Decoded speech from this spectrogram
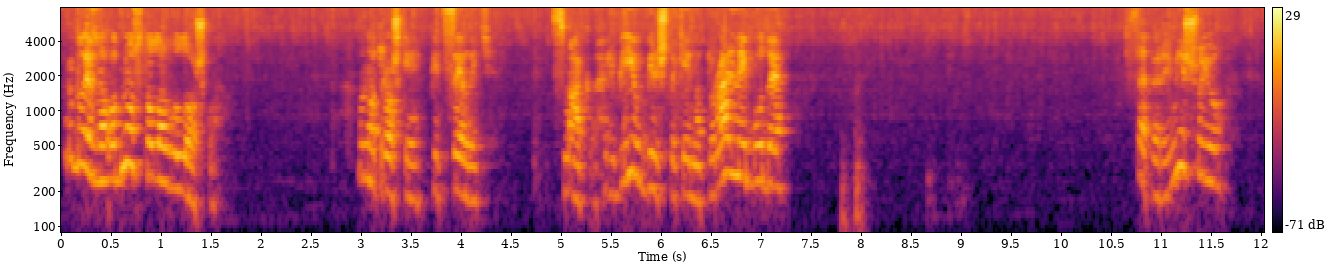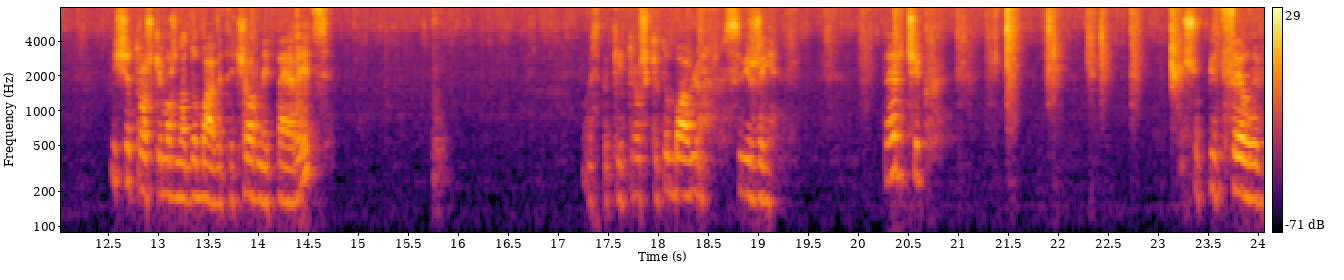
Приблизно одну столову ложку. Воно трошки підсилить смак грибів, більш такий натуральний буде. Все перемішую. І ще трошки можна додати чорний перець. Ось такий трошки добавлю свіжий перчик, щоб підсилив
